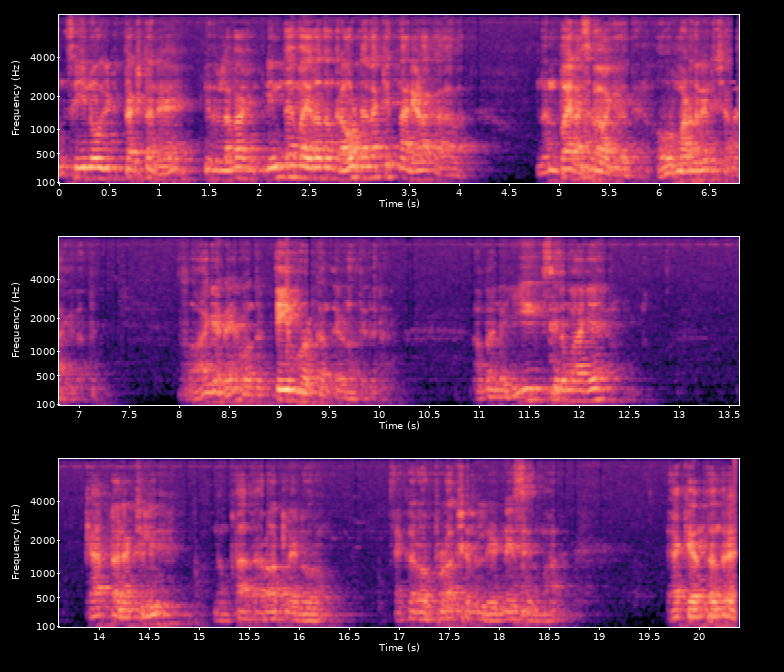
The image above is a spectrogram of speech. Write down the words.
ಒಂದು ಸೀನ್ ಹೋಗಿಟ್ಟ ತಕ್ಷಣ ಲಗ ಹಿಂದೆ ಇರೋದಂದ್ರೆ ಅವ್ರನ್ನೆಲ್ಲ ಕಿತ್ತು ನಾನು ಹೇಳೋಕ್ಕಾಗಲ್ಲ. ನನ್ನ ಬಾಯಿ ರಸವಾಗಿರುತ್ತೆ ಅವ್ರು ಮಾಡಿದ್ರೆ ಚೆನ್ನಾಗಿರುತ್ತೆ. ಸೊ ಹಾಗೇನೆ ಒಂದು ಟೀಮ್ ವರ್ಕ್ ಅಂತ ಹೇಳೋದಿದ್ದಾರೆ ಆಮೇಲೆ ಈ ಸಿನಿಮಾಗೆ ಕ್ಯಾಪ್ಟನ್ ಆ್ಯಕ್ಚುಲಿ ನಮ್ಮ ತಾತ ರಾಕ್ಲೈನ್ ಅವರು. ಯಾಕಂದ್ರೆ ಅವ್ರ ಪ್ರೊಡಕ್ಷನಲ್ಲಿ ಎರಡನೇ ಸಿನಿಮಾ ಯಾಕೆ ಅಂತಂದ್ರೆ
